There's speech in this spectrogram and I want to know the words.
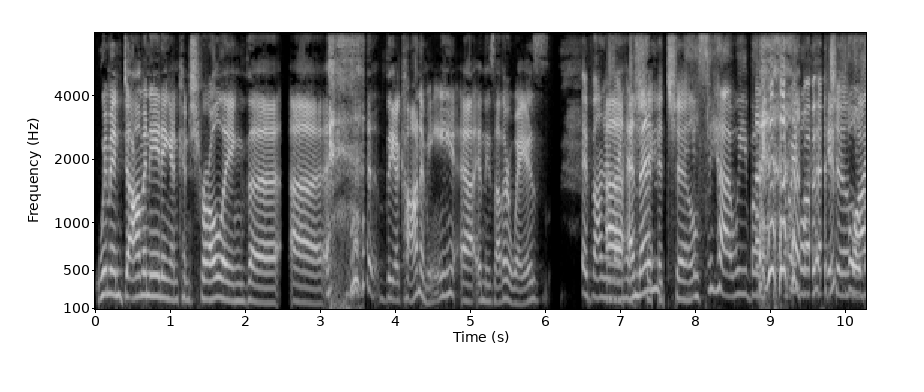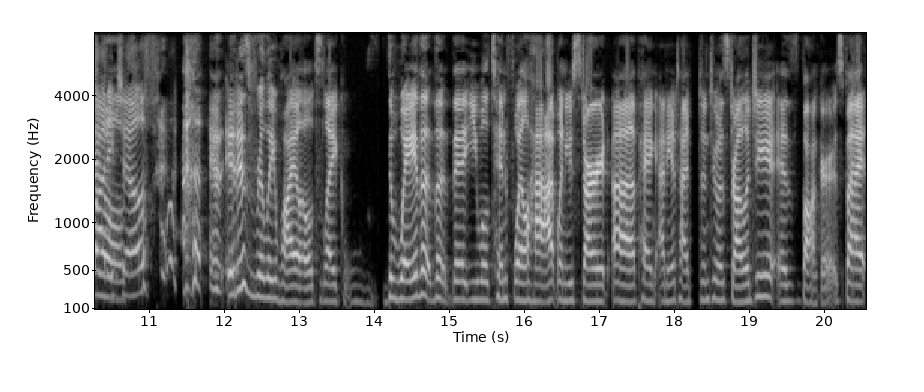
women dominating and controlling the uh the economy uh, in these other ways Ivana and I uh, and then, chills. Yeah, we both, we both had chills. Full body chills. it, it is really wild. Like the way that the, that you will tinfoil hat when you start uh, paying any attention to astrology is bonkers. But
